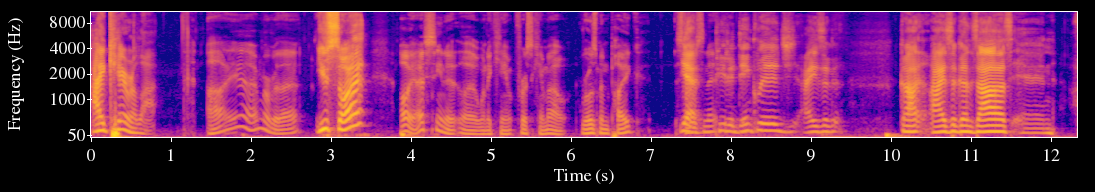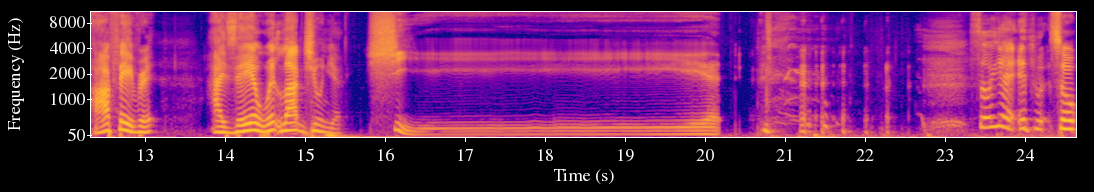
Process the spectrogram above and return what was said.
"I Care a Lot." Uh yeah, I remember that. You saw it? Oh yeah, I've seen it uh, when it came first came out. Rosamund Pike. Yeah. Peter Dinklage, Isaac, got Isaac Gonzalez, and our favorite Isaiah Whitlock Jr. Shit. So yeah, it's so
